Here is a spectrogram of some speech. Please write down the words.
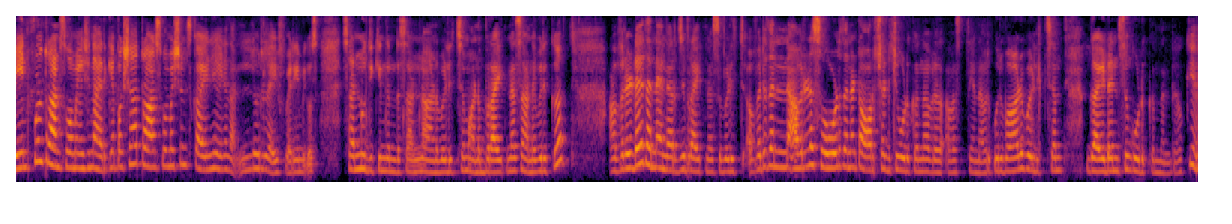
പെയിൻഫുൾ ട്രാൻസ്ഫോർമേഷൻ ആയിരിക്കും. പക്ഷേ ആ ട്രാൻസ്ഫോർമേഷൻസ് കഴിഞ്ഞ് കഴിഞ്ഞാൽ നല്ലൊരു ലൈഫ് വരും ബിക്കോസ് സൺ ഉദിക്കുന്നുണ്ട്. സണ്ണാണ് വെളിച്ചമാണ് ബ്രൈറ്റ്നസ് ആണ് ഇവർക്ക്. അവരുടെ തന്നെ എനർജി ബ്രൈറ്റ്നസ് വെളിച്ച അവർ തന്നെ അവരുടെ സോൾ തന്നെ ടോർച്ച് അടിച്ച് കൊടുക്കുന്ന അവസ്ഥയാണ്. അവർക്ക് ഒരുപാട് വെളിച്ചം ഗൈഡൻസും കൊടുക്കുന്നുണ്ട്. ഓക്കെ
